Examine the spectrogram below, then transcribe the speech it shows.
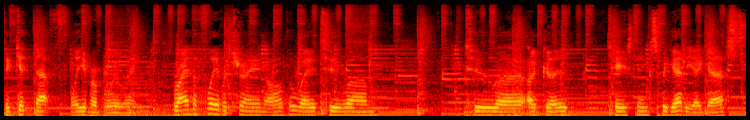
to get that flavor brewing. Ride the flavor train all the way to um, to uh, a good tasting spaghetti, I guess.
